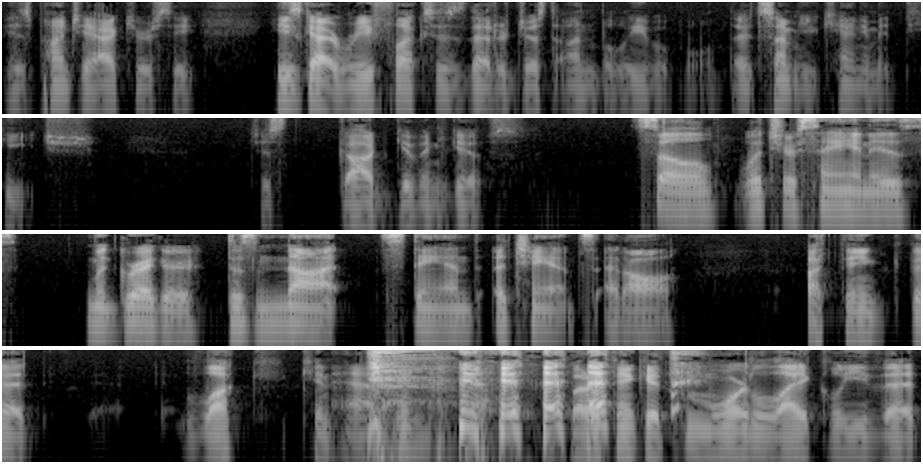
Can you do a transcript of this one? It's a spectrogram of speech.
his punch accuracy he's got reflexes that are just unbelievable. That's something you can't even teach. Just God given gifts. So what you're saying is McGregor does not stand a chance at all. I think that luck can happen, but I think it's more likely that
